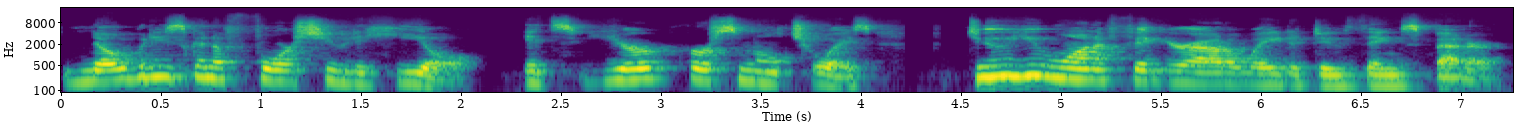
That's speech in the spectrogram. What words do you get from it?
Nobody's going to force you to heal. It's your personal choice. Do you want to figure out a way to do things better?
